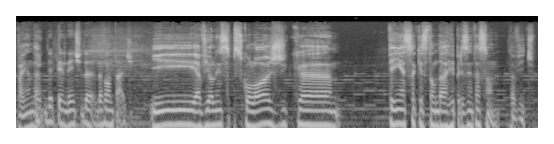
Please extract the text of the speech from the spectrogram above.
Vai andar. Independente da, da vontade. E a violência psicológica tem essa questão da representação da vítima.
